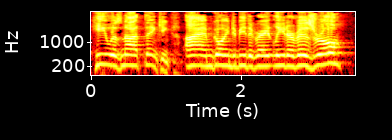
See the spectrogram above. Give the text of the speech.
he was not thinking, I am going to be the great leader of Israel.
